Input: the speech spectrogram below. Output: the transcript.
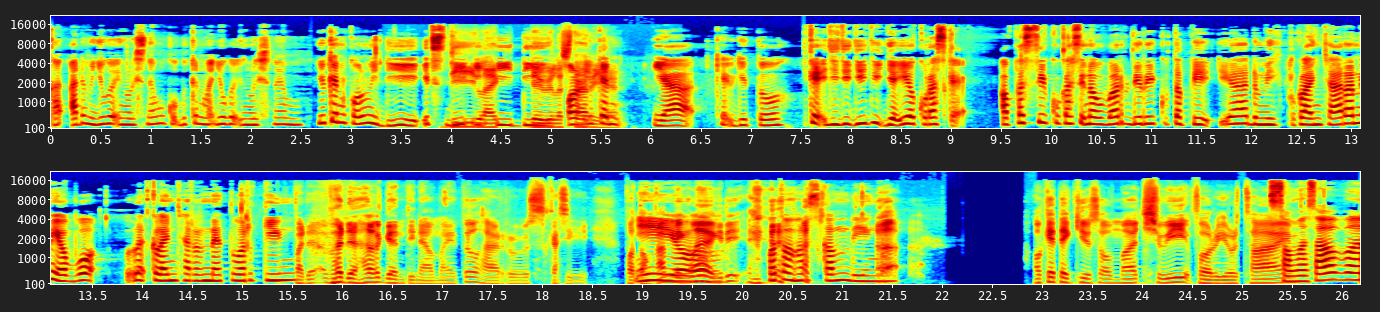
ada juga English name ku bikin mak juga English name. You can call me D it's D E E D. or you can ya? kayak gitu. Kayak jijik jijik jadi aku ras kayak apa sih ku kasih nama baru diriku? Tapi ya demi kelancaran ya bo kelancaran networking. Pada padahal ganti nama itu harus kasih potong Iyo, kambing lah gitu. Potong harus kambing. Oke, okay, thank you so much Wi for your time. Sama-sama.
